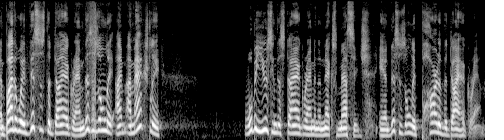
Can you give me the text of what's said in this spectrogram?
And by the way, this is the diagram. This is only, I'm, I'm actually, we'll be using this diagram in the next message, and this is only part of the diagram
